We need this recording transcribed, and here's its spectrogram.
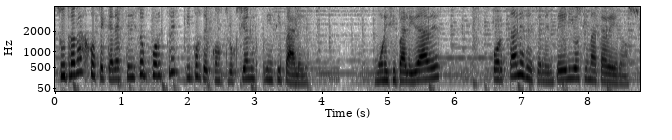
Su trabajo se caracterizó por tres tipos de construcciones principales. Municipalidades, portales de cementerios y mataderos.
